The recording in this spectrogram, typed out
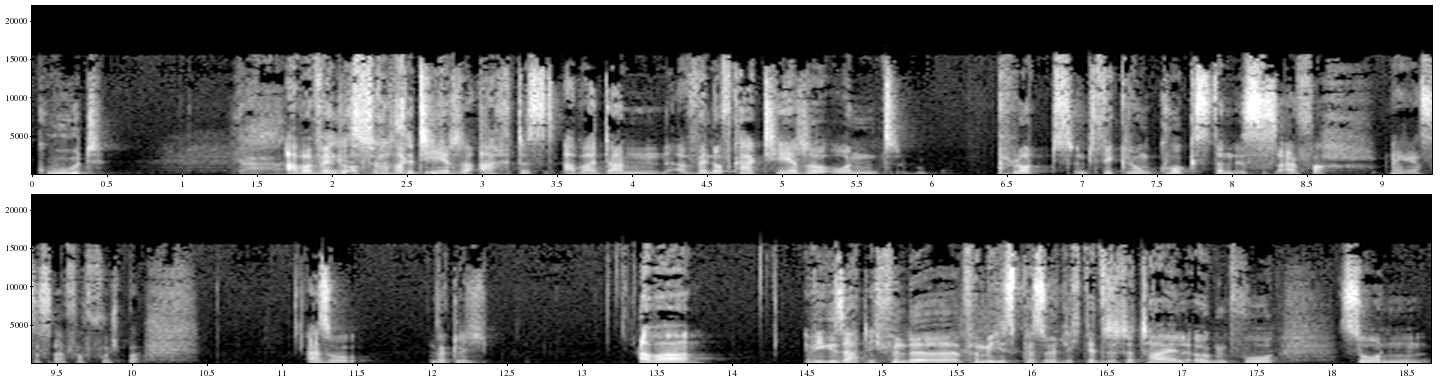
gut. aber wenn du auf Charaktere achtest, aber dann, wenn du auf Charaktere und Plotentwicklung guckst, dann ist es einfach, nee, es ist einfach furchtbar. Also, wirklich. Aber, wie gesagt, ich finde, für mich ist persönlich der dritte Teil irgendwo so ein,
